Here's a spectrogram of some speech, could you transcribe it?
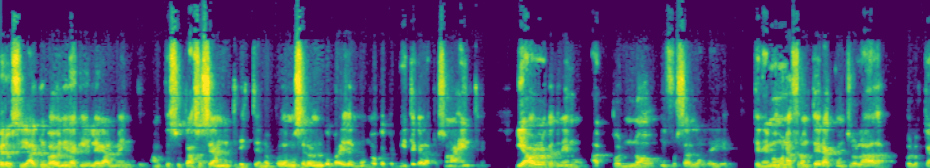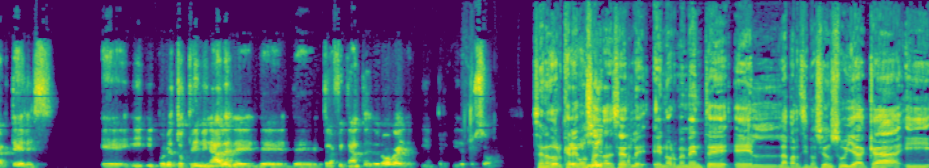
pero si alguien va a venir aquí legalmente, aunque su caso sea muy triste, no podemos ser el único país del mundo que permite que las personas entren. Y ahora lo que tenemos, por no enforzar las leyes, tenemos una frontera controlada por los carteles eh, y, por estos criminales de, traficantes de droga y y de personas. Senador, queremos agradecerle enormemente la participación suya acá y,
